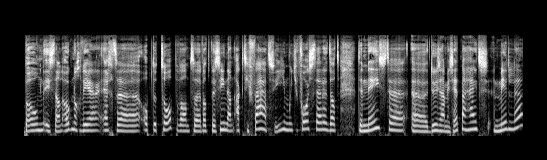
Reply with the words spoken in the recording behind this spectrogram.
boom is dan ook nog weer echt eh, op de top. Want eh, wat we zien aan activatie. Je moet je voorstellen dat de meeste eh duurzame inzetbaarheidsmiddelen.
